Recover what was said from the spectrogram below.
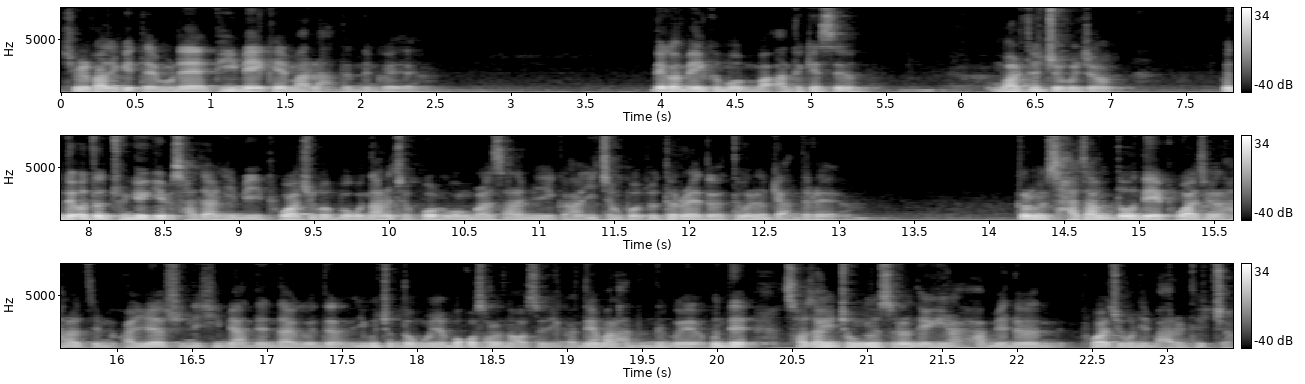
식을 가지기 때문에 비메이커의 말을 안 듣는 거예요. 내가 메이커면 뭐안 듣겠어요? 말 듣죠, 그죠? 근데 어떤 중개기업 사장님이 부가직원 보고 나는 정법을 공부하는 사람이니까 이 정법 좀 들어야 돼. 더럽게 안 들어요. 그러면 사장도 내 부가직원 하나 때문에 관리할 수 있는 힘이 안 된다거든. 이거 좀더 뭐냐 먹고 살아 나왔으니까 내 말 안 듣는 거예요. 근데 사장이 존경스러운 행위를 하면은 부가직원이 말을 듣죠.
